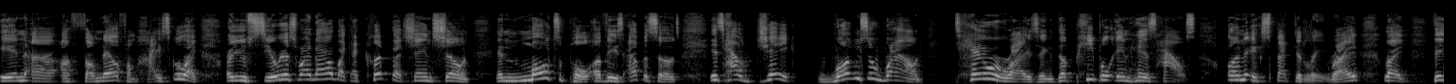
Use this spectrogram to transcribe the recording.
in a, a, thumbnail from high school? Like, are you serious right now? Like a clip that Shane's shown in multiple of these episodes is how Jake runs around terrorizing the people in his house unexpectedly, right? Like, they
